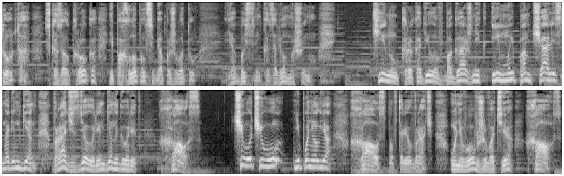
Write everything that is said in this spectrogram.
Тут-то, сказал Крока и похлопал себя по животу. Я быстренько завел машину кинул крокодила в багажник, и мы помчались на рентген. Врач сделал рентген и говорит «Хаос». «Чего-чего?» — не понял я. «Хаос», — повторил врач. «У него в животе хаос».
